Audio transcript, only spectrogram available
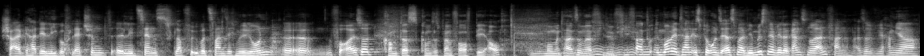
Schalke hat die League of Legends äh, Lizenz, ich glaube, für über 20 Millionen äh, äh, veräußert. kommt, das, kommt das beim VfB auch? Momentan sind wir viel in FIFA drin. Momentan ist bei uns erstmal, wir müssen ja wieder ganz neu anfangen. Also wir haben ja,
